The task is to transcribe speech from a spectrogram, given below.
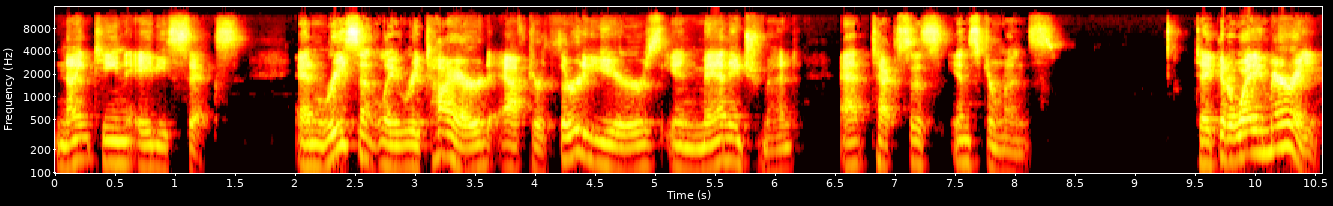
1986 and recently retired after 30 years in management at Texas Instruments. Take it away, Mary.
